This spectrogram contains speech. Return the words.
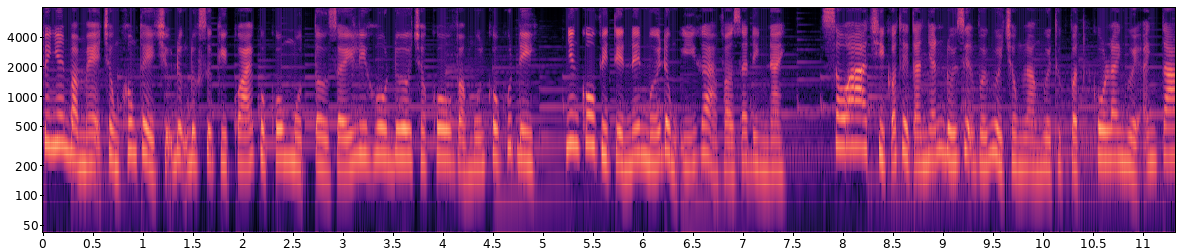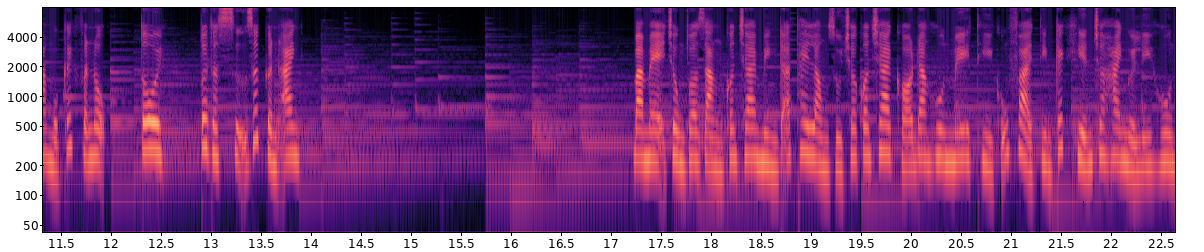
Tuy nhiên bà mẹ chồng không thể chịu đựng được sự kỳ quái của cô một tờ giấy ly hôn đưa cho cô và muốn cô cút đi. Nhưng cô vì tiền nên mới đồng ý gả vào gia đình này. Sau A chỉ có thể tàn nhẫn đối diện với người chồng là người thực vật cô lay người anh ta một cách phẫn nộ. Tôi, tôi thật sự rất cần anh. Bà mẹ chồng cho rằng con trai mình đã thay lòng dù cho con trai có đang hôn mê thì cũng phải tìm cách khiến cho hai người ly hôn.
